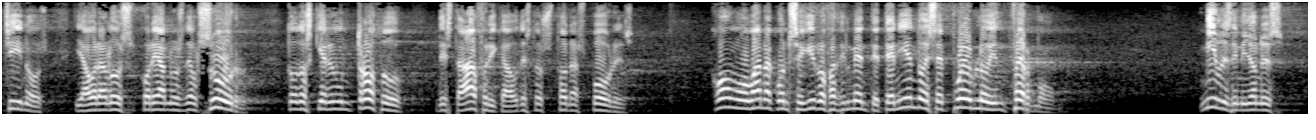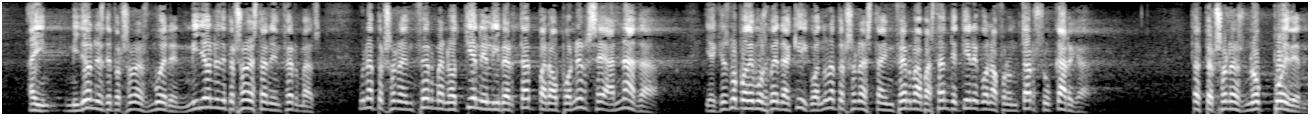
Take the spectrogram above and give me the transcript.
chinos y ahora los coreanos del sur, todos quieren un trozo de esta África o de estas zonas pobres. ¿Cómo van a conseguirlo fácilmente? Teniendo ese pueblo enfermo. Miles de millones, hay millones de personas mueren, millones de personas están enfermas. Una persona enferma no tiene libertad para oponerse a nada. Y aquí os lo podemos ver aquí. Cuando una persona está enferma, bastante tiene con afrontar su carga. Estas personas no pueden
